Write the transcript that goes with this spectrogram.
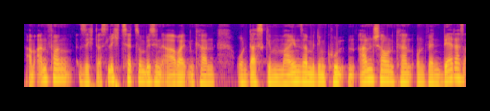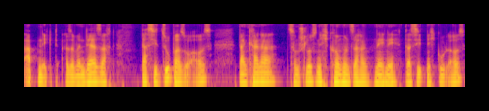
am Anfang sich das Lichtset so ein bisschen erarbeiten kann und das gemeinsam mit dem Kunden anschauen kann. Und wenn der das abnickt, also wenn der sagt, das sieht super so aus, dann kann er zum Schluss nicht kommen und sagen, nee, nee, das sieht nicht gut aus.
